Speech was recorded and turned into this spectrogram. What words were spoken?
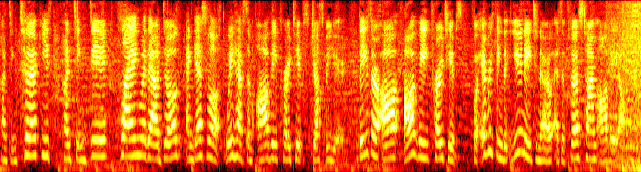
hunting turkeys, hunting deer, playing with our dog, and guess what? We have some RV pro tips just for you. These are our RV pro tips for everything that you need to know as a first time RVer.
